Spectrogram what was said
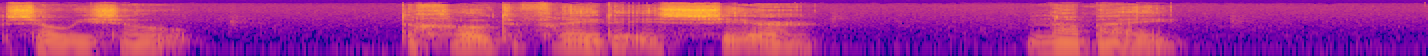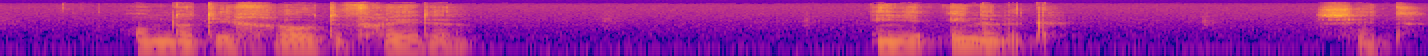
Sowieso, de grote vrede is zeer nabij, omdat die grote vrede in je innerlijk zit.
